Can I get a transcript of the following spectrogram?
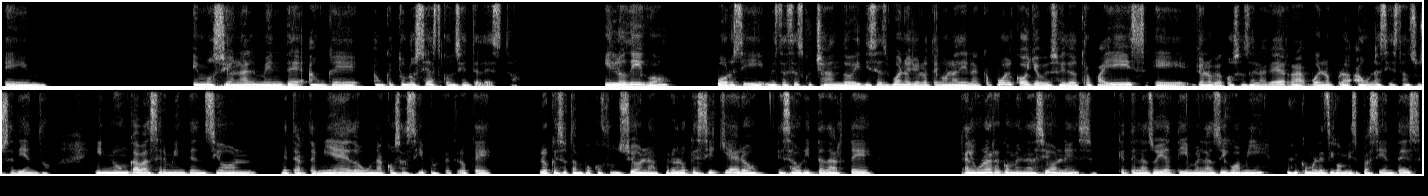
em, emocionalmente, aunque, aunque tú no seas consciente de esto. Y lo digo por si me estás escuchando y dices, bueno, yo no tengo nadie en Acapulco, yo soy de otro país, eh, yo no veo cosas de la guerra, bueno, pero aún así están sucediendo. Y nunca va a ser mi intención meterte miedo una cosa así, porque creo que, creo que eso tampoco funciona. Pero lo que sí quiero es ahorita darte algunas recomendaciones que te las doy a ti, me las digo a mí, como les digo a mis pacientes.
